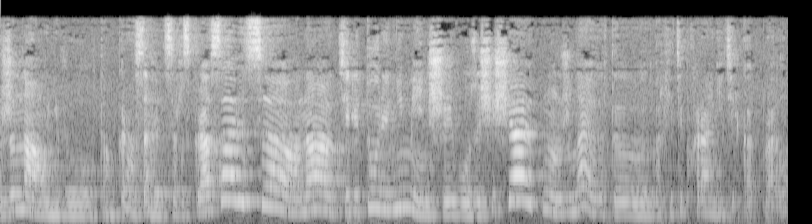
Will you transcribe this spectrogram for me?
жена у него там красавица, раскрасавица, она территорию не меньше его защищает, но жена это архетип хранитель, как правило.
